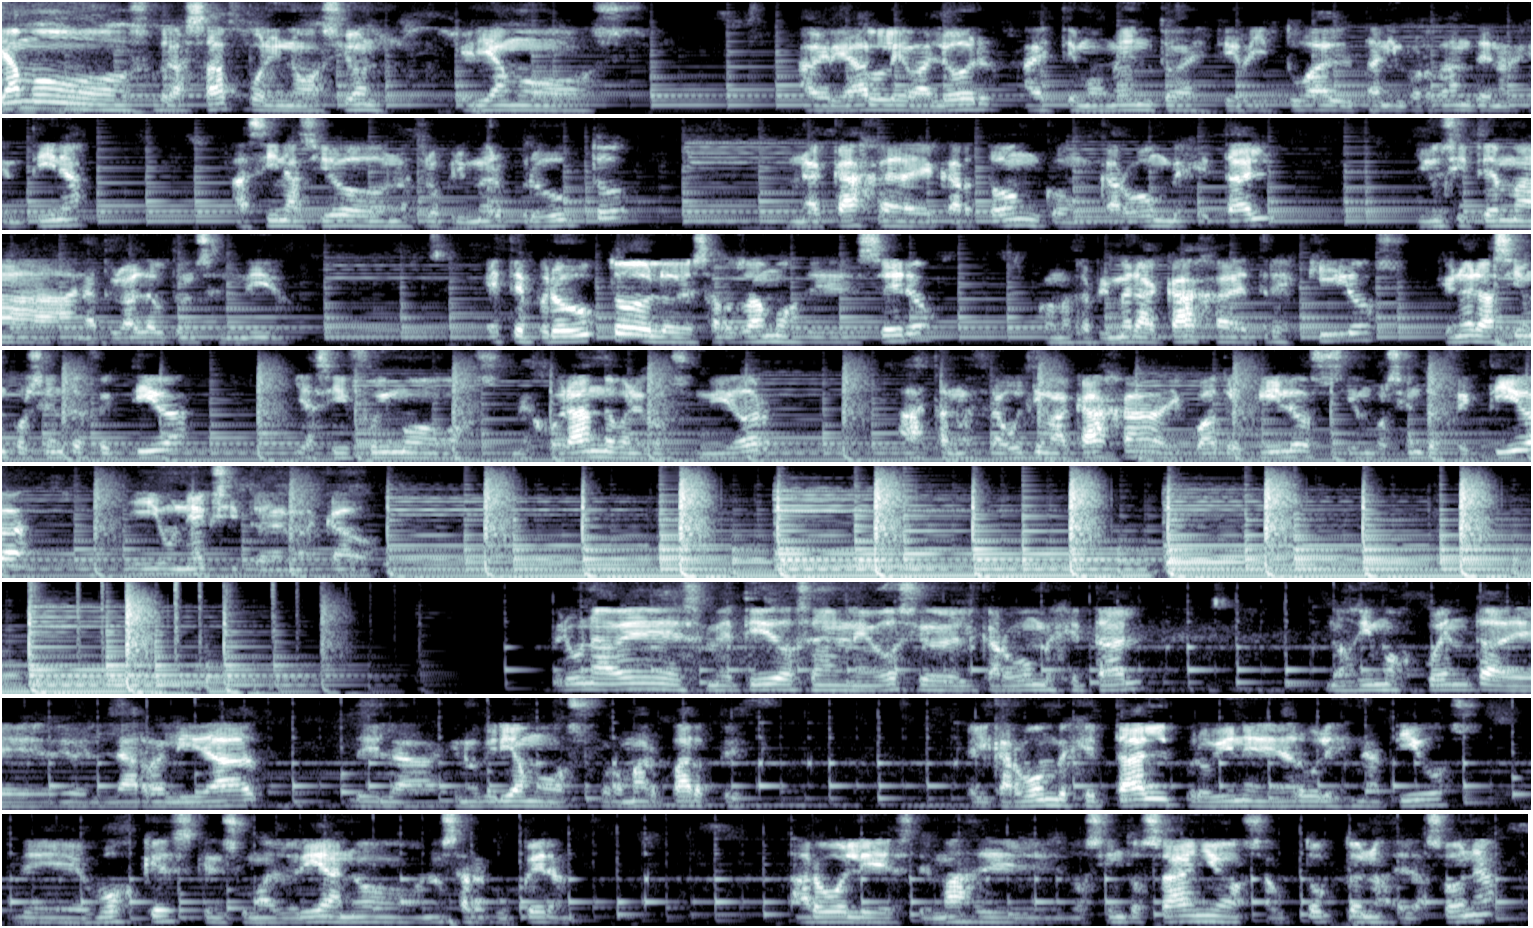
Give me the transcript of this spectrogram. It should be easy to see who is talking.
Speaker 1: Iniciamos Brasap por innovación. Queríamos agregarle valor a este momento, a este ritual tan importante en Argentina. Así nació nuestro primer producto, una caja de cartón con carbón vegetal y un sistema natural de autoencendido. Este producto lo desarrollamos de cero con nuestra primera caja de 3 kilos, que no era 100% efectiva, y así fuimos mejorando con el consumidor hasta nuestra última caja de 4 kilos, 100% efectiva y un éxito en el mercado. Pero una vez metidos en el negocio del carbón vegetal, nos dimos cuenta de, la realidad de la que no queríamos formar parte. El carbón vegetal proviene de árboles nativos, de bosques que en su mayoría no, no se recuperan árboles de más de 200 años, autóctonos de la zona.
